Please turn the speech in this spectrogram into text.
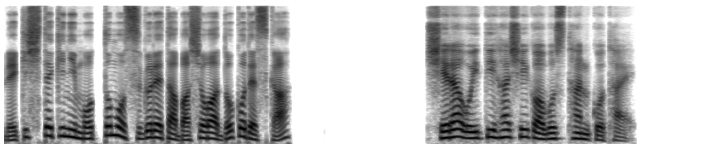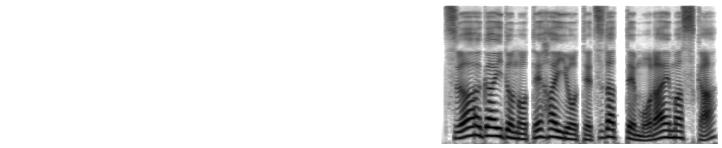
歴史的に最も優れた場所はどこですか সেরা ঐতিহাসিক অবস্থান কোথায় ツアーガイドの手配を手伝ってもらえますか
